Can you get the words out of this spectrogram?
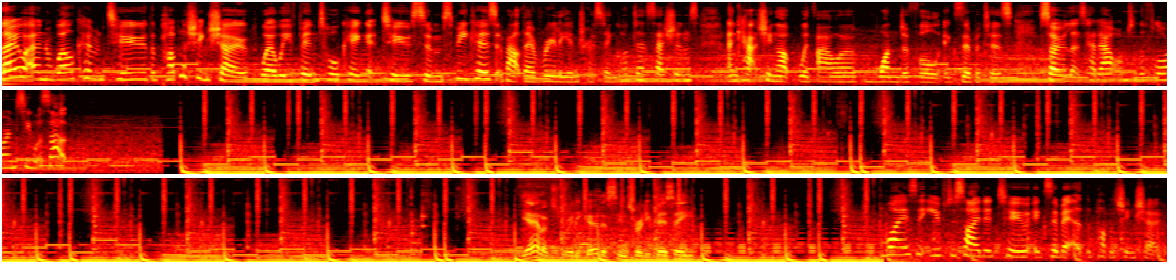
Hello, and welcome to the Publishing Show, where we've been talking to some speakers about their really interesting content sessions and catching up with our wonderful exhibitors. So let's head out onto the floor and see what's up. Yeah, it looks really good. It seems really busy. Why is it you've decided to exhibit at the Publishing Show?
